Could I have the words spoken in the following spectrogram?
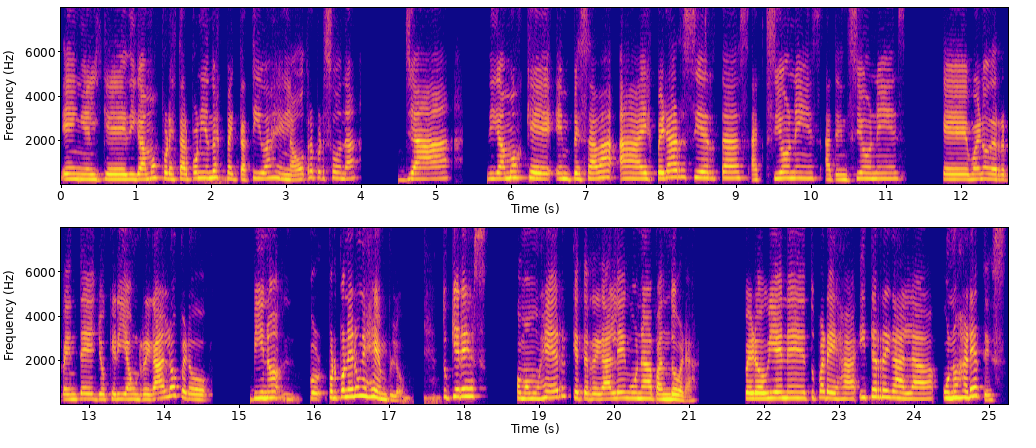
en el que, digamos, por estar poniendo expectativas en la otra persona, ya, digamos que empezaba a esperar ciertas acciones, atenciones, que, bueno, de repente yo quería un regalo, pero vino, por, poner un ejemplo, tú quieres como mujer que te regalen una Pandora, pero viene tu pareja y te regala unos aretes.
